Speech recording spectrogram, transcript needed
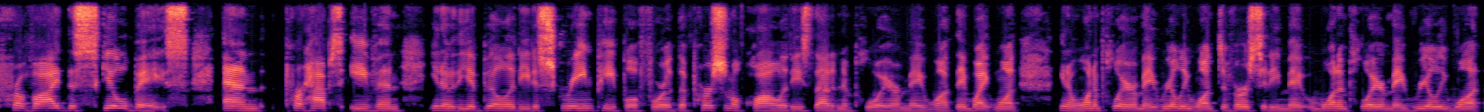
provide the skill base and perhaps even you know the ability to screen people for the personal qualities that an employer may want. They might want you know one employer may really want diversity may one employer may really want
